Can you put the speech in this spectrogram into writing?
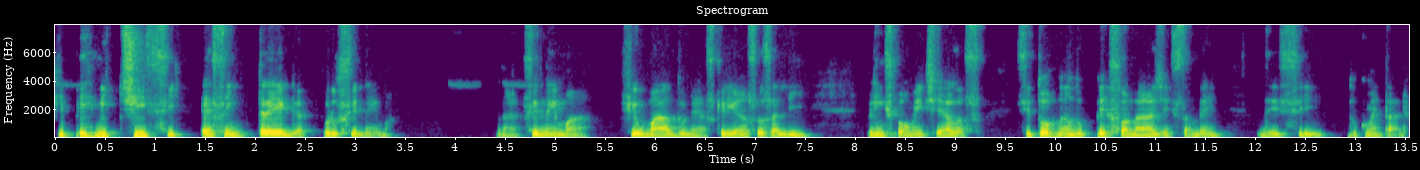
que permitisse essa entrega para o cinema? Né? Cinema filmado, né? as crianças ali principalmente elas se tornando personagens também desse documentário.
